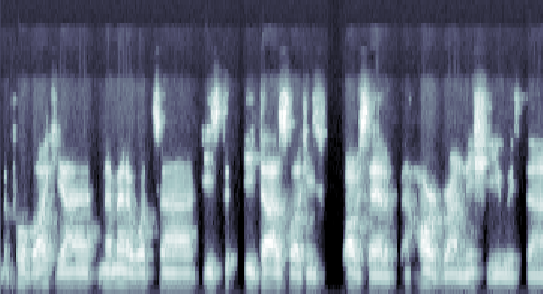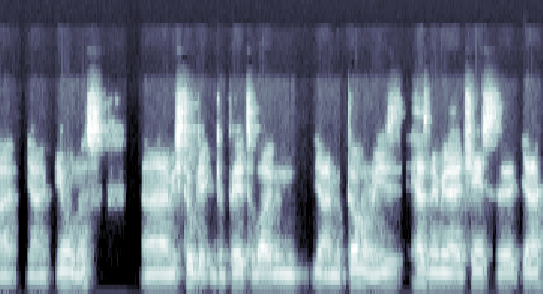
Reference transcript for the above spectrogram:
the poor bloke, yeah, no matter what uh, he's he does, like he's obviously had a, a horrid run this year with uh, you know illness. Um, he's still getting compared to Logan, you know, McDonald. He hasn't even had a chance to, you know,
